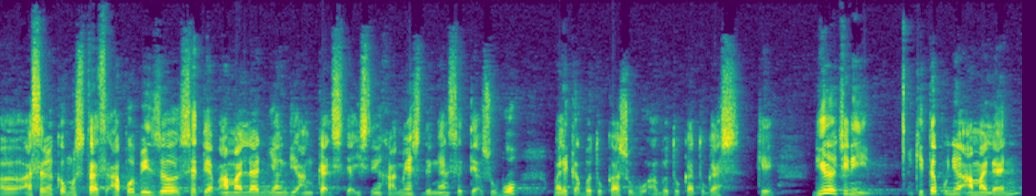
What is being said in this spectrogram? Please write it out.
uh, Assalamualaikum Ustaz, apa beza setiap amalan yang diangkat setiap Isnin Khamis dengan setiap subuh malaikat bertukar subuh uh, bertukar tugas. Okey. Dia macam ni. Kita punya amalan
